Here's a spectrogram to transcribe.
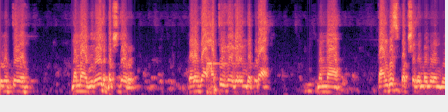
ಇವತ್ತು ನಮ್ಮ ವಿರೋಧ ಪಕ್ಷದವರು ಕಳೆದ ಹತ್ತು ದಿನಗಳಿಂದ ಕೂಡ ನಮ್ಮ ಕಾಂಗ್ರೆಸ್ ಪಕ್ಷದ ಮೇಲೆ ಒಂದು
